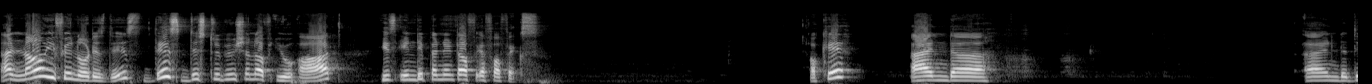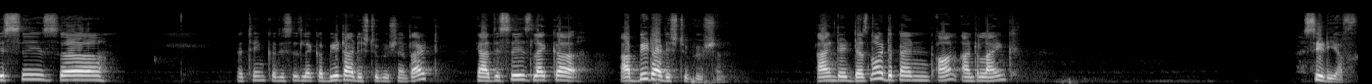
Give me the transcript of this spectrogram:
And now if you notice this, this distribution of u r is independent of f of x. Okay and uh, and this is uh, I think this is like a beta distribution, right? Yeah, this is like a, a beta distribution and it does not depend on underlying CDF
